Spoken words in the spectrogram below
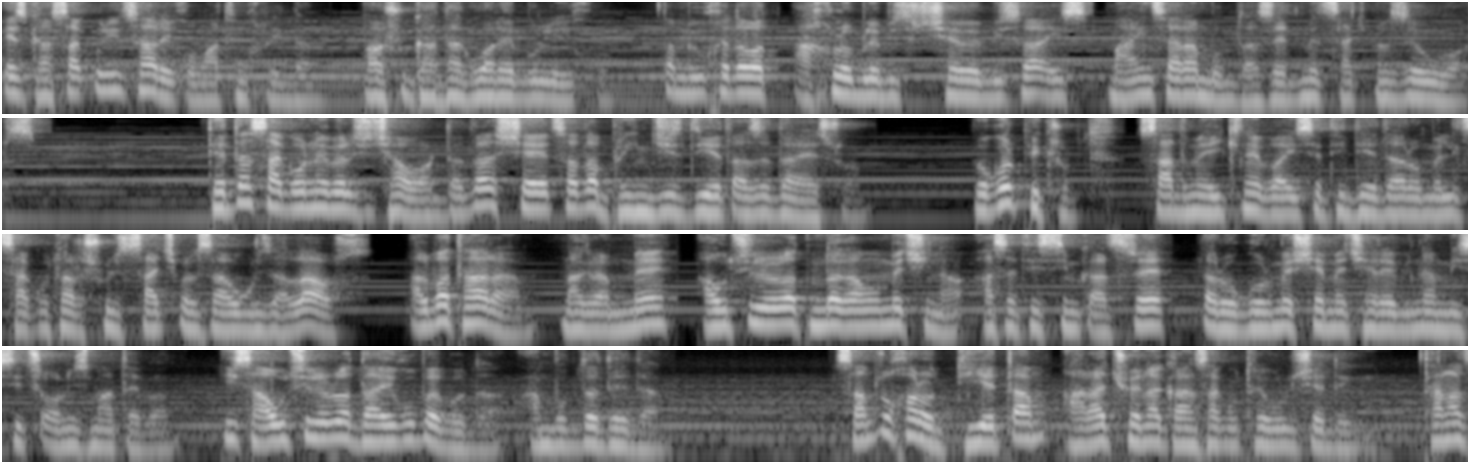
ეს გასაკვირიც არ იყო მათი მხრიდან. ბავშვი გადაგვარებული იყო და მიუხედავად ახლობლების რჩევებისა, ის მაინც არ ამბობდა ზედმეტ საჭმელზე უარს. დედა საგონებელში ჩავარდა და შეეცადა ბრინჯის დიეტაზე დაესვა. როგორ ფიქრობთ, სადმე იქნება ისეთი დედა, რომელიც საკუთარ შვილს საჭმელს აუგზალავს? ალბათ არა, მაგრამ მე აუცილებლად უნდა გამომეჩინა ასეთი სიმკაცრე და როგორმე შემეჩერებინა მისი წონის მატება. ის აუცილებლად დაიღუპებოდა, ამბობდა დედა. სამწუხაროდ დიეტამ არაჩვენა განსაკუთრებული შედეგი. თანაც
